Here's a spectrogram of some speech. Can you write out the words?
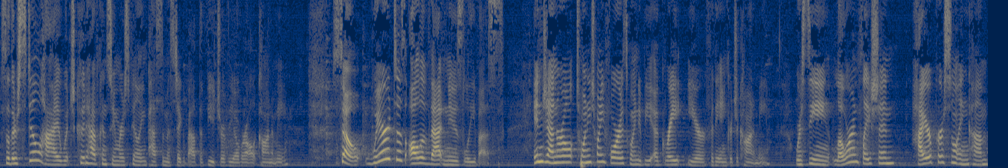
So they're still high, which could have consumers feeling pessimistic about the future of the overall economy. So, where does all of that news leave us? In general, 2024 is going to be a great year for the Anchorage economy. We're seeing lower inflation, higher personal income,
